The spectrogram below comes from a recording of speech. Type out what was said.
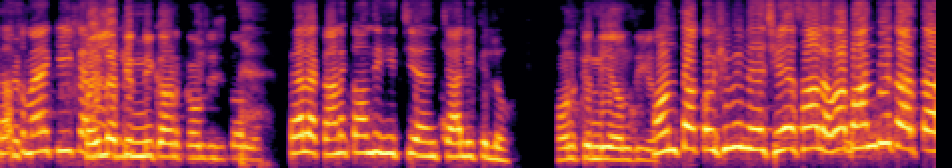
ਦੱਸ ਮੈਂ ਕੀ ਕਰਾਂ ਪਹਿਲਾਂ ਕਿੰਨੀ ਕਣਕ ਆਉਂਦੀ ਸੀ ਤੁਹਾਨੂੰ? ਪਹਿਲਾਂ ਕਣਕ ਆਉਂਦੀ ਸੀ 40 ਕਿਲੋ। ਹੁਣ ਕਿੰਨੀ ਆਉਂਦੀ ਹੈ ਹੁਣ ਤਾਂ ਕੁਝ ਵੀ ਨਹੀਂ 6 ਸਾਲ ਹੋ ਗਏ ਬੰਦ ਹੀ ਕਰਤਾ।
